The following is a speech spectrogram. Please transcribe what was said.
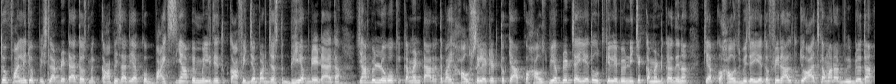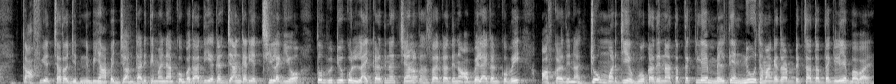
तो फाइनली जो पिछला अपडेट आया था, उसमें काफ़ी सारी आपको बाइक्स यहाँ पर मिली थी तो काफ़ी ज़बरदस्त भी अपडेट आया था। यहाँ पर लोगों के कमेंट आ रहे थे, भाई हाउस से रिलेटेड तो क्या आपको हाउस भी अपडेट चाहिए? तो उसके लिए भी नीचे कमेंट कर देना कि आपको हाउस भी चाहिए। तो फ़िलहाल तो जो आज का हमारा वीडियो था, काफ़ी अच्छा था। जितनी भी यहाँ पे जानकारी थी, मैंने आपको बता दी। अगर जानकारी अच्छी लगी हो तो वीडियो को लाइक कर देना चैनल को सब्सक्राइब कर देना और बेल आइकन को भी ऑफ़ कर देना। जो मर्ज़ी है वो कर देना। तब तक के लिए मिलते हैं न्यू धमाकेदार अपडेट के साथ। तब तक के लिए बाय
